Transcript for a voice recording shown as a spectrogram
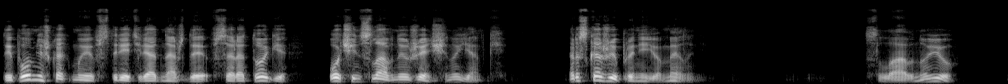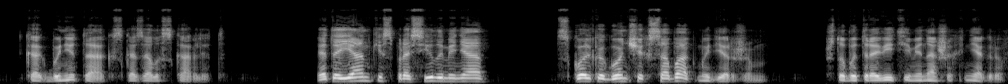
ты помнишь, как мы встретили однажды в Саратоге очень славную женщину Янки? Расскажи про нее, Мелани. Славную? Как бы не так, сказала Скарлетт. Эта Янки спросила меня, сколько гончих собак мы держим, чтобы травить ими наших негров.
